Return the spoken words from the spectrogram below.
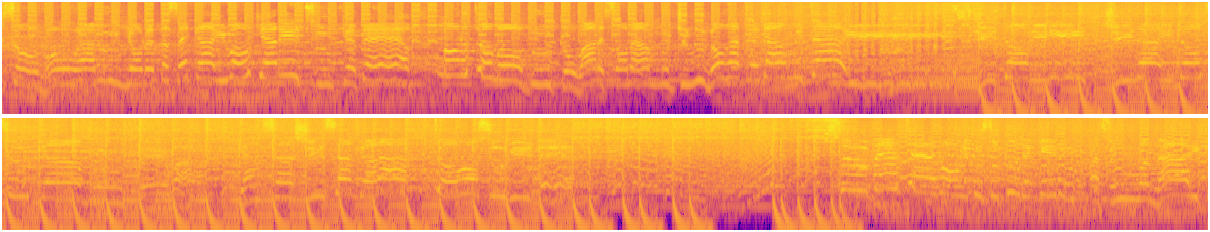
想もあるよれた世界を蹴りつけてものともぶっ壊れそうな夢中の果てが見たい一人にしないと掴む手は優しさから遠すぎて全てを約束できる明日はないか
